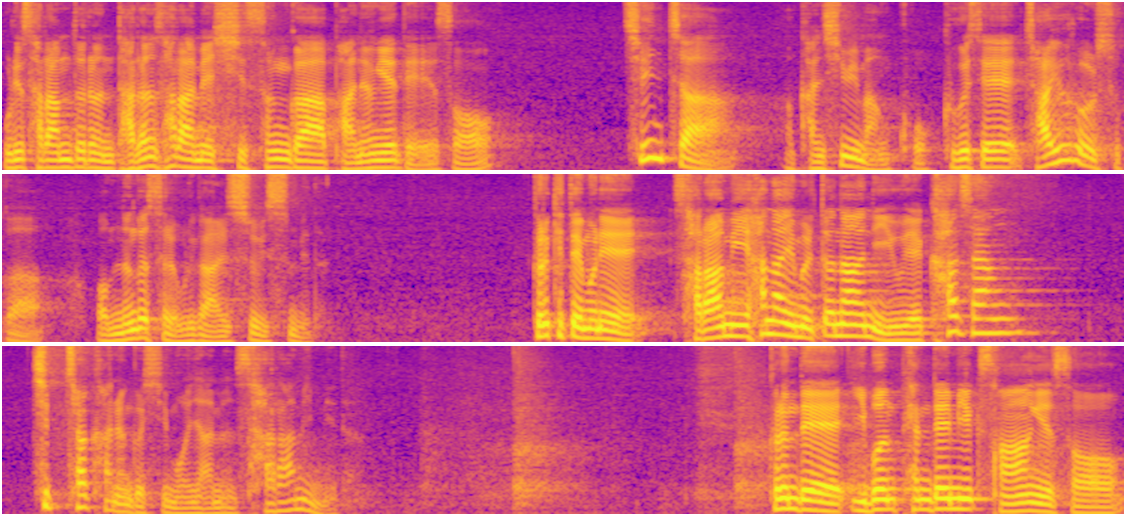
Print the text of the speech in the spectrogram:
우리 사람들은 다른 사람의 시선과 반응에 대해서 진짜 관심이 많고 그것에 자유로울 수가 없는 것을 우리가 알 수 있습니다. 그렇기 때문에 사람이 하나님을 떠난 이후에 가장 집착하는 것이 뭐냐면 사람입니다. 그런데 이번 팬데믹 상황에서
